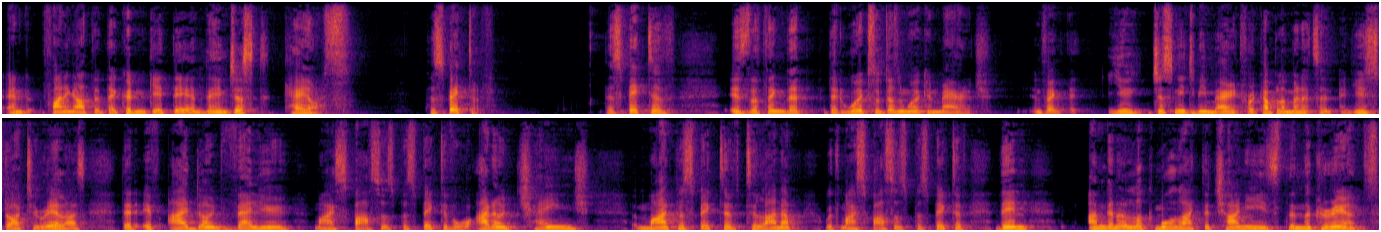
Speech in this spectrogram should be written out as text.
and finding out that they couldn't get there and then just chaos. Perspective. Perspective is the thing that, that works or doesn't work in marriage. In fact, you just need to be married for a couple of minutes and, and you start to realize that if I don't value my spouse's perspective or I don't change my perspective to line up with my spouse's perspective, then I'm going to look more like the Chinese than the Koreans.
